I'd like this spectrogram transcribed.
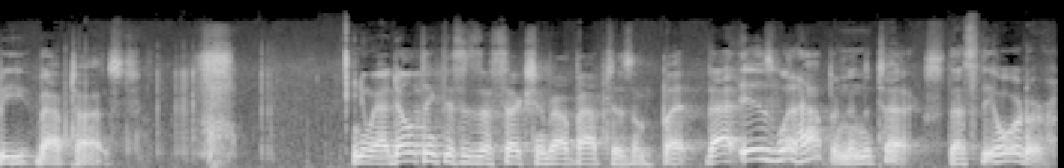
be baptized. Anyway, I don't think this is a section about baptism, but that is what happened in the text. That's the order.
